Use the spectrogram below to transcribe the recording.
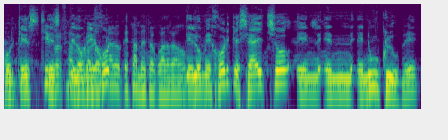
porque es, de lo mejor. que está metro cuadrado. De lo mejor que se ha hecho en, en, en un club, ¿eh?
